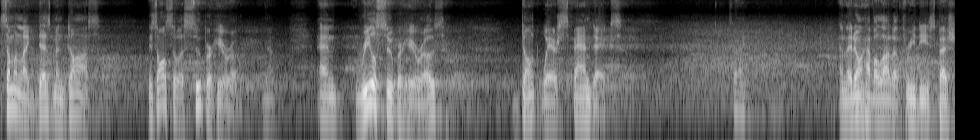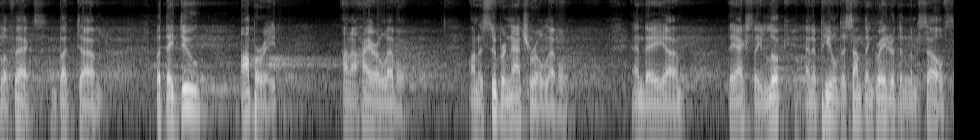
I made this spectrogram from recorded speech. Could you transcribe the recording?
someone like Desmond Doss is also a superhero. Yeah. And real superheroes don't wear spandex. That's right. and they don't have a lot of 3D special effects, but um, but they do operate on a higher level, on a supernatural level, and they um, they actually look and appeal to something greater than themselves,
